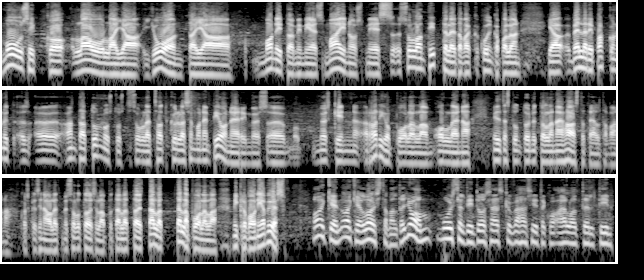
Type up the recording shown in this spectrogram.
muusikko, laulaja, juontaja, monitoimimies, mainosmies. Sulla on titteleitä vaikka kuinka paljon. Ja Velleri, pakko nyt äh, antaa tunnustusta sulle, että sä oot kyllä semmoinen pioneeri myös, äh, myöskin radiopuolella olleena. Miltä tuntuu nyt olla näin haastateltavana? Koska sinä olet myös ollut toisella, tällä, tällä, tällä puolella mikrofonia myös. Oikein, oikein loistavalta. Joo, muisteltiin tuossa äsken vähän siitä, kun aloiteltiin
